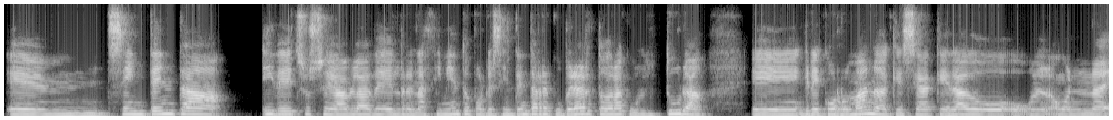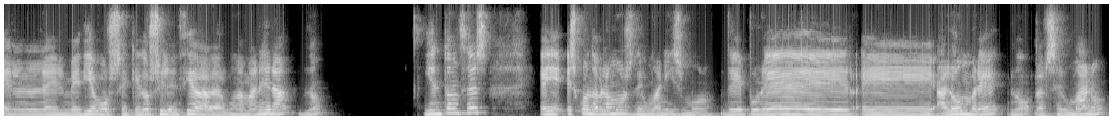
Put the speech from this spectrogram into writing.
Em, se intenta, y de hecho se habla del renacimiento porque se intenta recuperar toda la cultura eh, grecorromana que se ha quedado, o, en, el medievo se quedó silenciada de alguna manera, ¿no? Y entonces eh, es cuando hablamos de humanismo, de poner eh, al hombre, ¿no? Al ser humano,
